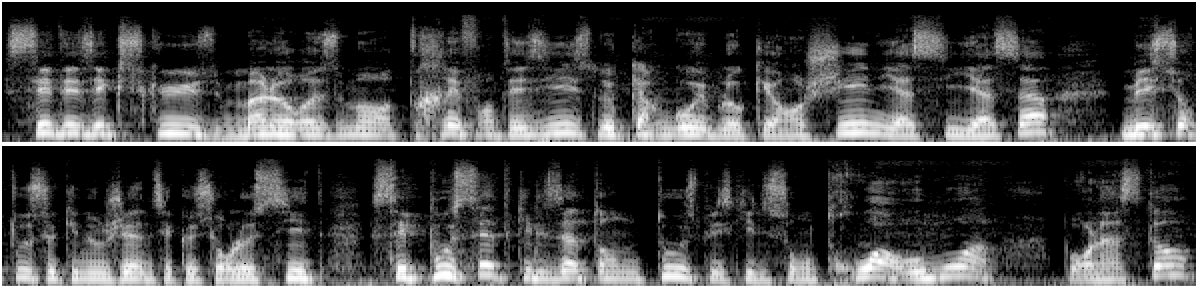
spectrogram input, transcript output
C'est des excuses, malheureusement, très fantaisistes. Le cargo est bloqué en Chine, il y a ci, il y a ça. Mais surtout, ce qui nous gêne, c'est que sur le site, ces poussettes qu'ils attendent tous, puisqu'ils sont trois au moins pour l'instant,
